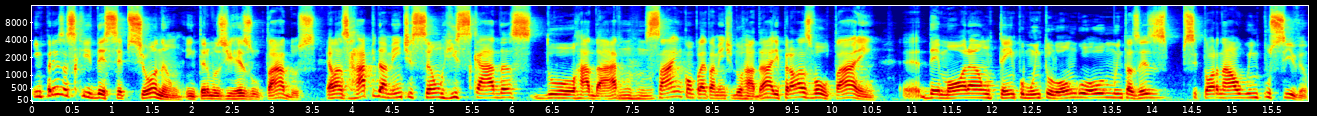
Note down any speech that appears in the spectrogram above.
Empresas que decepcionam em termos de resultados, elas rapidamente são riscadas do radar, uhum. saem completamente do radar e para elas voltarem é, demora um tempo muito longo ou muitas vezes se torna algo impossível.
